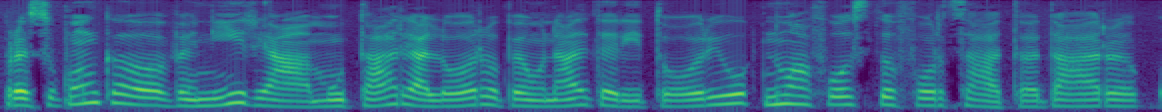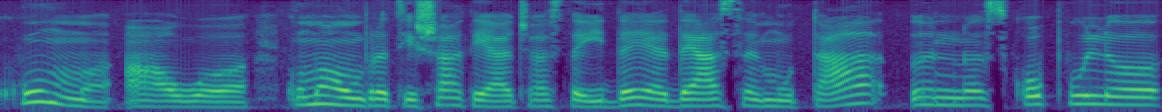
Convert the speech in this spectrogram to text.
Presupun că venirea, mutarea lor pe un alt teritoriu nu a fost forțată, dar cum au, cum au îmbrățișat ei această idee de a se muta în scopul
